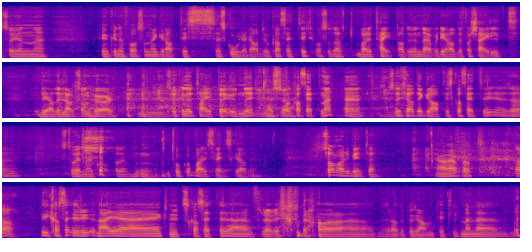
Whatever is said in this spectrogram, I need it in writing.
så hun, eh, hun kunne få sånne gratis skoleradiokassetter. Og så da bare teipa du den der hvor de hadde forseglet De hadde lagd sånn høl, så kunne du teipe under på kassettene. Eh. Så hvis vi hadde gratis kassetter, så sto NRK på det. Mm. Tok opp bare svensk radio. Sånn var det begynte. Ja, det er flott. Ja. Nei, eh, Knuts kassetter er for øvrig bra radioprogramtittel, men eh,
